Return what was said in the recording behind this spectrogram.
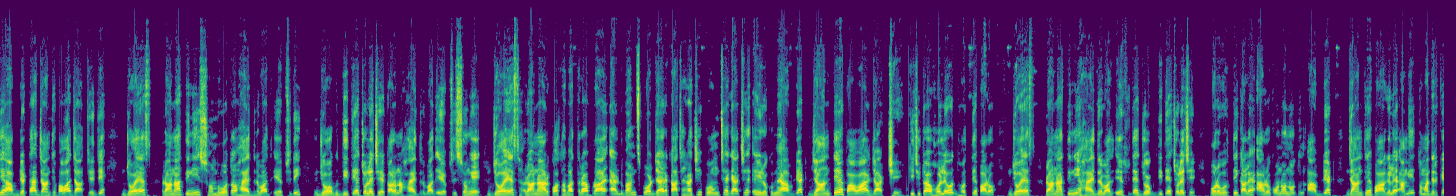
যে আপডেটটা জানতে পাওয়া যাচ্ছে যে জয়েশ রানা তিনি সম্ভবত হায়দ্রাবাদ এফসিতেই যোগ দিতে চলেছে। কারণ হায়দ্রাবাদ এফসির সঙ্গে জয়েশ রানার কথাবার্তা প্রায় অ্যাডভান্স পর্যায়ের কাছাকাছি পৌঁছে গেছে এইরকমই আপডেট জানতে পাওয়া যাচ্ছে। কিছুটা হলেও ধরতে পারো, জয়েশ রানা তিনি হায়দ্রাবাদ এফসিতে যোগ দিতে চলেছে। পরবর্তীকালে আরও কোনো নতুন আপডেট জানতে পাওয়া গেলে আমি তোমাদেরকে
